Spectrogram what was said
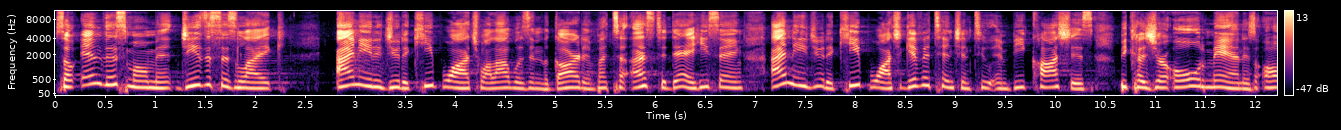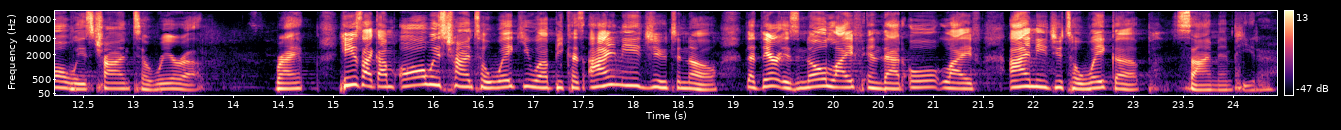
So in this moment, Jesus is like, I needed you to keep watch while I was in the garden. But to us today, he's saying, I need you to keep watch, give attention to, and be cautious because your old man is always trying to rear up, right? He's like, I'm always trying to wake you up because I need you to know that there is no life in that old life. I need you to wake up, Simon Peter.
